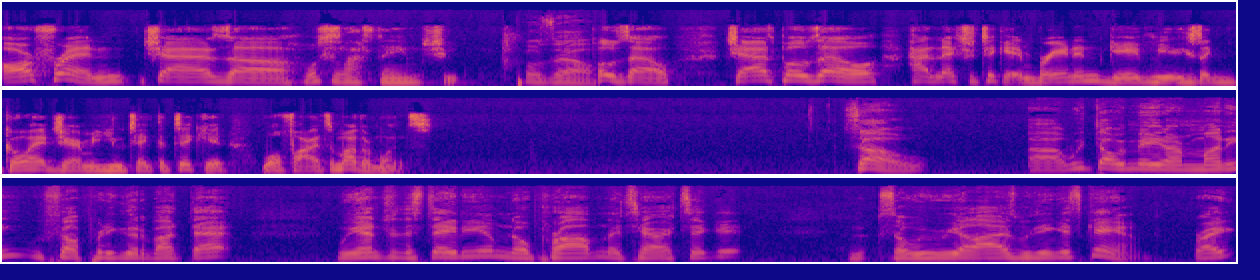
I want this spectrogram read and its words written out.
Our friend Chaz, uh, what's his last name? Shoot. Pozell. Pozell. Chaz Pozell had an extra ticket, and Brandon gave me. He's like, "Go ahead, Jeremy. You take the ticket. We'll find some other ones." So uh, we thought we made our money. We felt pretty good about that. We entered the stadium, no problem. They tear our ticket. So we realized we didn't get scammed, right?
